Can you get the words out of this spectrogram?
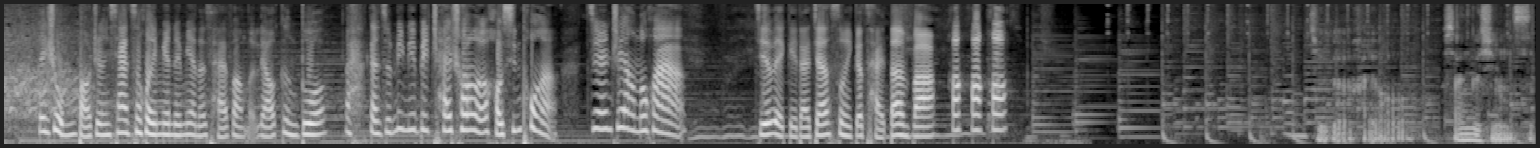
但是我们保证下次会面对面的采访的，聊更多。哎，感觉秘密被拆穿了，好心痛啊！既然这样的话，结尾给大家送一个彩蛋吧，哈哈哈。这个还有三个形容词，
